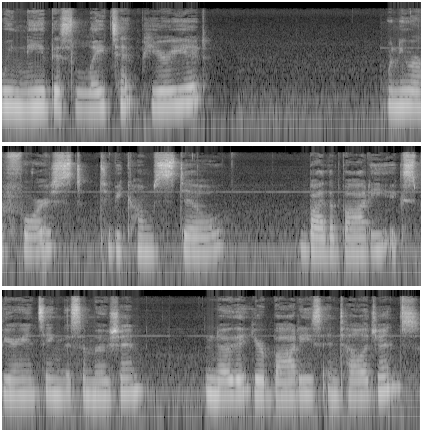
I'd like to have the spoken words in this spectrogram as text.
we need this latent period when you are forced to become still by the body experiencing this emotion. Know that your body's intelligence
